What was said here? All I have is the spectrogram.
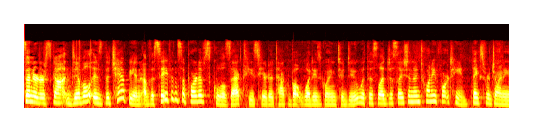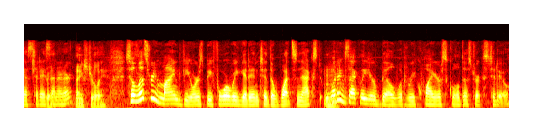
Senator Scott Dibble is the champion of the Safe and Supportive Schools Act. He's here to talk about what he's going to do with this legislation in 2014. Thanks for joining us today, Great. Senator. Thanks, Julie. So let's remind viewers before we get into the what's next, Mm-hmm. what exactly your bill would require school districts to do.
